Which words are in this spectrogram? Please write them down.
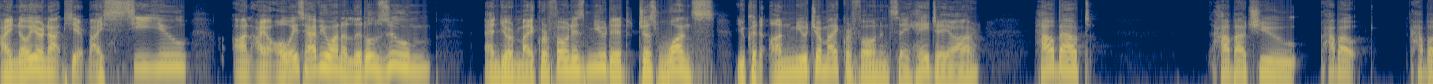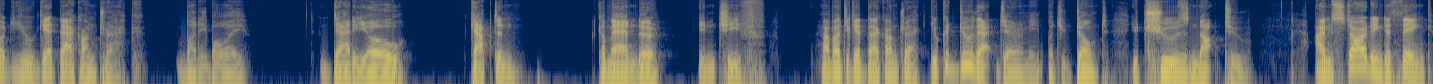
I know you're not here, but I see you on. I always have you on a little Zoom and your microphone is muted just once, you could unmute your microphone and say, "Hey JR, how about how about you how about how about you get back on track, buddy boy, daddy o, captain, commander in chief? How about you get back on track? You could do that, Jeremy, but you don't. You choose not to. I'm starting to think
